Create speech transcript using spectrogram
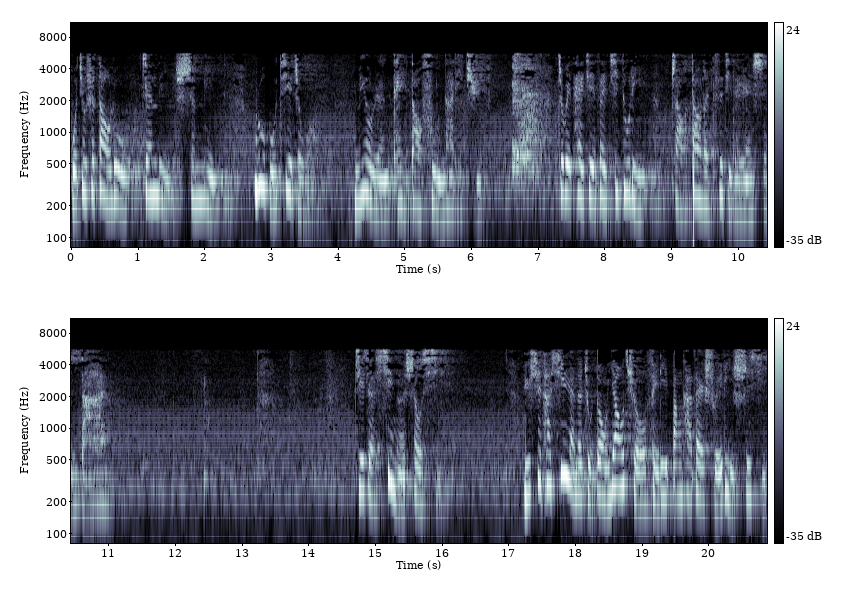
我就是道路、真理、生命。若不借着我，没有人可以到父那里去。”这位太监在基督里找到了自己的人生答案。接着信而受洗，于是他欣然的主动要求腓力帮他在水里施洗。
